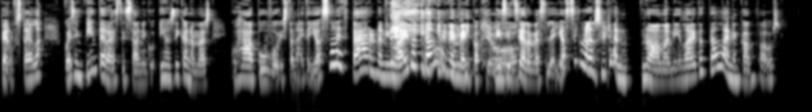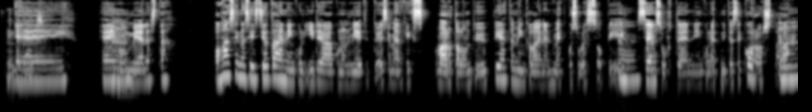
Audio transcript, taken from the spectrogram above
perusteella? Kun esim. Pinterestissä on niin ihan sikana myös kun hääpuvuista näitä. Jos olet päärynä, niin laita tällainen mekko. Niin sit siellä myös silleen, jos sinulla on sydännaama, niin laita tällainen kampaus. Niin? Ei, ei mun Mm. mielestä. onhan siinä siis jotain niin kuin ideaa, kun on mietitty esimerkiksi vartalon tyyppiä, että minkälainen mekko sulle sopii mm. sen suhteen, niin kuin, että mitä se korostaa. Mm.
